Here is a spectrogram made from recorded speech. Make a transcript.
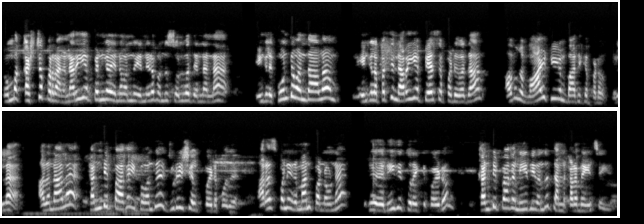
ரொம்ப கஷ்டப்படுறாங்க. நிறைய பெண்கள் என்ன வந்து என்னிடம் வந்து சொல்வது என்னன்னா எங்களை கொண்டு வந்தாலும் எங்களை பத்தி நிறைய பேசப்படுவதால் அவங்க வாழ்க்கையும் பாதிக்கப்படும். இல்ல? அதனால கண்டிப்பாக இப்ப வந்து ஜுடிஷியல் போயிட போகுது. அரெஸ்ட் பண்ணி ரிமாண்ட் பண்ண உடனே நீதித்துறைக்கு போயிடும். கண்டிப்பாக நீதி வந்து தன் கடமையை செய்யும்.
